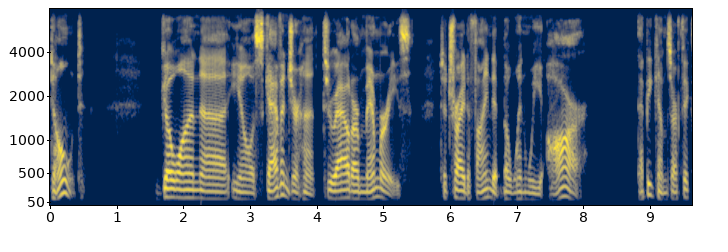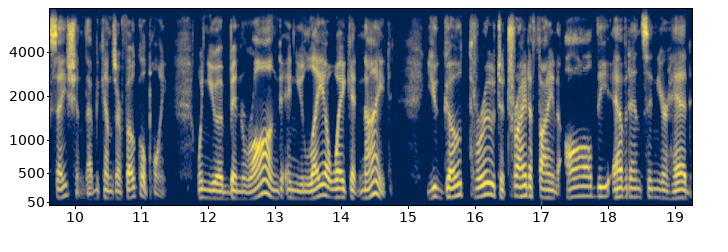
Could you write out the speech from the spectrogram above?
don't go on, uh, you know, a scavenger hunt throughout our memories to try to find it. But when we are, that becomes our fixation. That becomes our focal point. When you have been wronged and you lay awake at night, you go through to try to find all the evidence in your head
